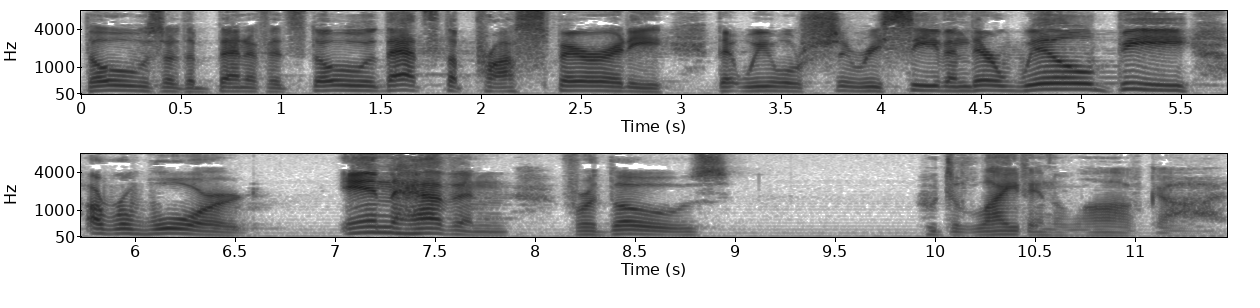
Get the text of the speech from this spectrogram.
Those are the benefits. Those, that's the prosperity that we will receive. And there will be a reward in heaven for those who delight in the law of God,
